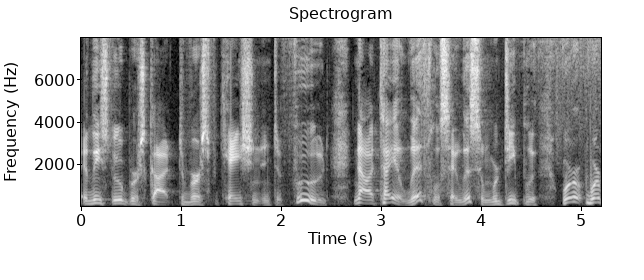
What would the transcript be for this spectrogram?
at least Uber's got diversification into food. Now, I tell you, Lyft will say, listen, we're deeply, we're, we're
